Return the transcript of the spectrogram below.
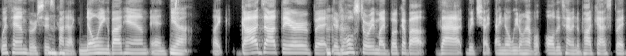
with him versus Mhm. kind of like knowing about him and Yeah. like God's out there. But there's a Mhm. whole story in my book about that, which I, I know we don't have all the time in the podcast, but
